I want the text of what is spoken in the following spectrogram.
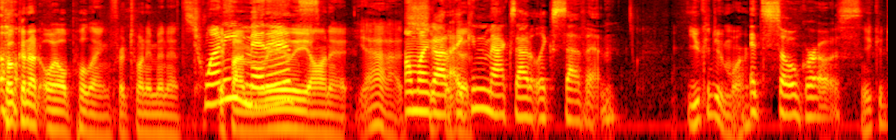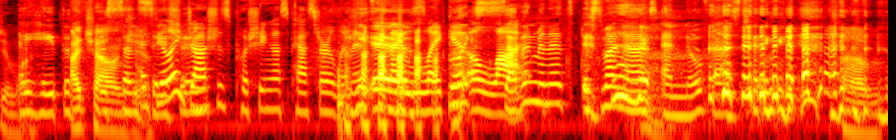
coconut oil pulling for 20 minutes. 20 if I'm really on it, yeah. it's Oh my god, super I can max out at like seven. You can do more. It's so gross. you could do more. I hate the- I the challenge I you. sensation. feel like Josh is pushing us past our limits, It and I is. like it Like, a lot. Seven minutes is my max, and no fasting. Um,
